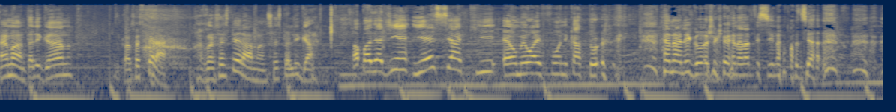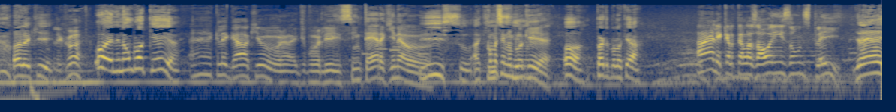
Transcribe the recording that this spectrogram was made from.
Aí, mano, tá ligando. Agora é só esperar. Agora é só esperar, mano. Só esperar ligar. Rapaziadinha, e esse aqui é o meu iPhone 14. Renan ligou, acho que o Renan na piscina, rapaziada. Olha aqui. Ligou? Ô, ele não bloqueia. Ah, que legal aqui o. Tipo, ele se intera aqui, né? O... Isso, aqui Como assim não cima. bloqueia? Ó, perto pra bloquear. Ah, ele é aquela tela always on display. É,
